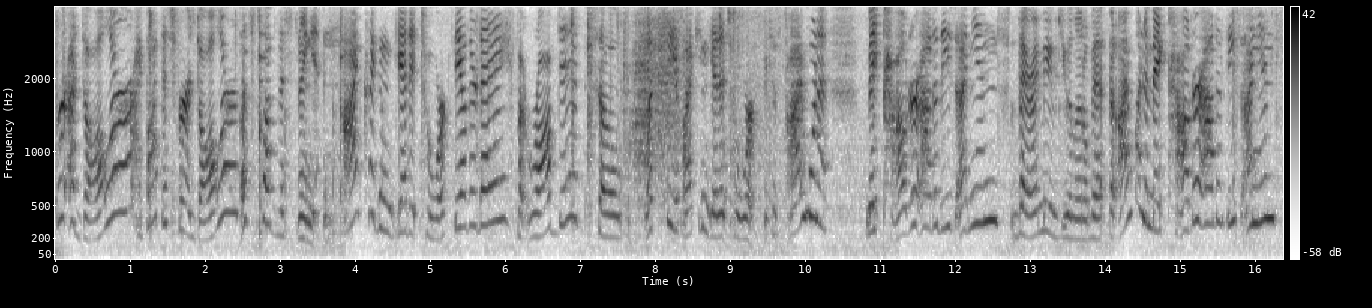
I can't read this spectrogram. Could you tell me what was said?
For a dollar? I bought this for a dollar? Let's plug this thing in. I couldn't get it to work the other day, but Rob did, so let's see if I can get it to work, because I want to make powder out of these onions. There, I moved you a little bit, but I want to make powder out of these onions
